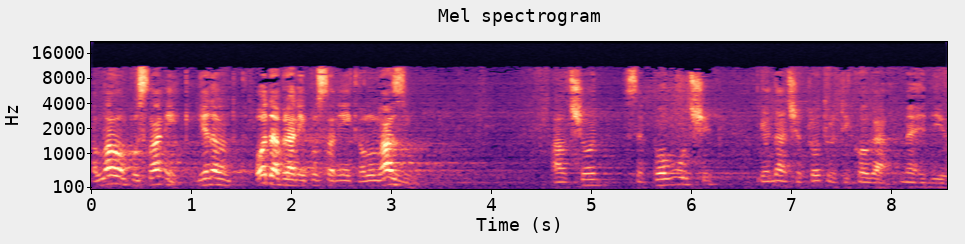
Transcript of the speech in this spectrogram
Allahov poslanik, jedan od odabranih poslanika, ulul azmu, ali će on se povući i onda će protruti koga Mehdiju.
